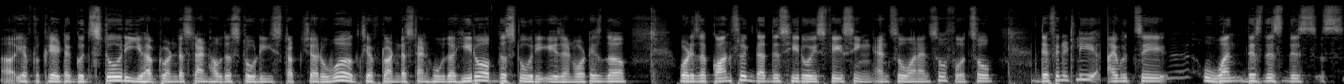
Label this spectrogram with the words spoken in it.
uh, you have to create a good story. You have to understand how the story structure works. You have to understand who the hero of the story is and what is the what is the conflict that this hero is facing and so on and so forth. So definitely i would say one this this this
